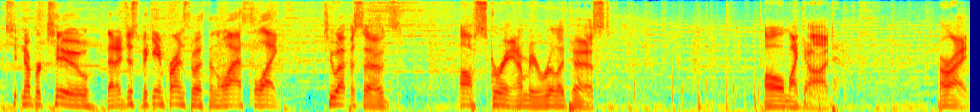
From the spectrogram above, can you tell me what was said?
t- number two that I just became friends with in the last, like, two episodes off screen, I'm gonna be really pissed. Oh my God. All right.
